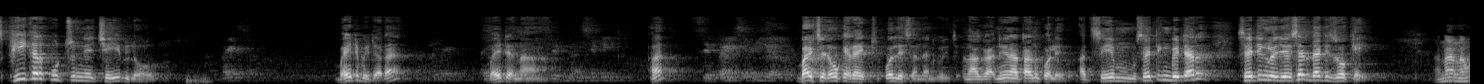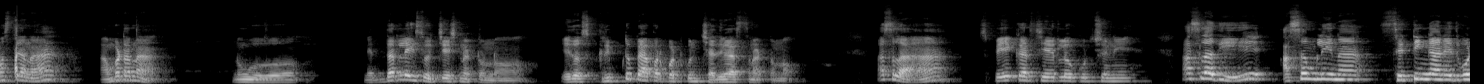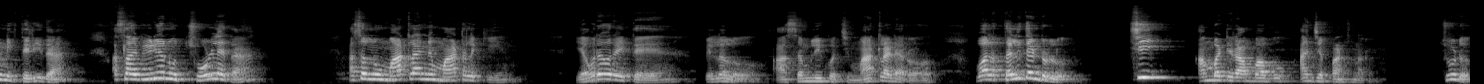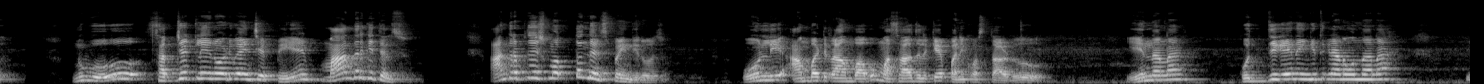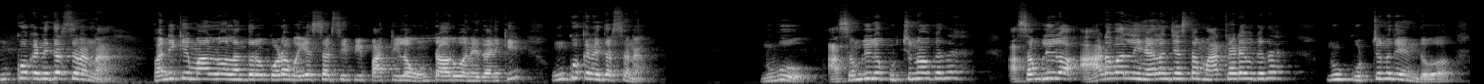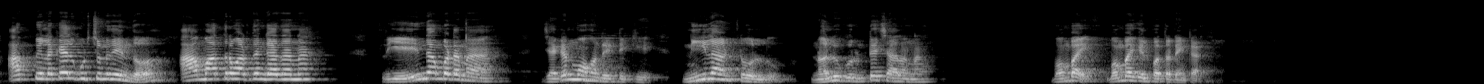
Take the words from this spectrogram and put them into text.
Speaker కూర్చునే చైర్లో బయట పెట్టారా? బయటనా? బయట సైడ్ ఓకే రైట్ వదిలేసాను దాని గురించి. నాకు నేను అట్లా అనుకోలేదు. అది సేమ్ సెట్టింగ్ పెట్టారు సెట్టింగ్లో చేశారు దట్ ఈస్ ఓకే అన్నా నమస్తే అన్నా. అంబటన్నా నువ్వు నిద్రలేసి వచ్చేసినట్టున్నావు. ఏదో స్క్రిప్ట్ పేపర్ పట్టుకుని చదివేస్తున్నట్టున్నావు. అసలు స్పీకర్ చైర్లో కూర్చొని అసలు అది అసెంబ్లీనా సెట్టింగ్ అనేది కూడా నీకు తెలియదా అసలు ఆ వీడియో నువ్వు చూడలేదా? అసలు నువ్వు మాట్లాడిన మాటలకి ఎవరెవరైతే పిల్లలు ఆ అసెంబ్లీకి వచ్చి మాట్లాడారో వాళ్ళ తల్లిదండ్రులు చి అంబటి రాంబాబు అని చెప్పి అంటున్నారు. చూడు నువ్వు సబ్జెక్ట్ లేనోడివి అని చెప్పి మా అందరికీ తెలుసు. ఆంధ్రప్రదేశ్ మొత్తం తెలిసిపోయింది ఈరోజు ఓన్లీ అంబటి రాంబాబు మసాజులకే పనికొస్తాడు. ఏందన్నా? కొద్దిగైనా ఇంగిత జ్ఞానం ఉందన్నా ఇంకొక నిదర్శన అన్న పనికి మాలిన వాళ్ళందరూ కూడా వైఎస్ఆర్సీపీ పార్టీలో ఉంటారు అనేదానికి ఇంకొక నిదర్శన. నువ్వు అసెంబ్లీలో కూర్చున్నావు కదా అసెంబ్లీలో ఆడవాళ్ళని హేళన చేస్తా మాట్లాడావు కదా నువ్వు కూర్చున్నదేందో ఆ పిల్లకాయలు కూర్చున్నదేందో ఆ మాత్రం అర్థం కాదన్నా? అసలు ఏంది అంబటన్నా జగన్మోహన్ రెడ్డికి నీలాంటోళ్ళు నలుగురుంటే చాలన్నా. బొంబాయి బొంబాయికి వెళ్ళిపోతాడు ఇంకా.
